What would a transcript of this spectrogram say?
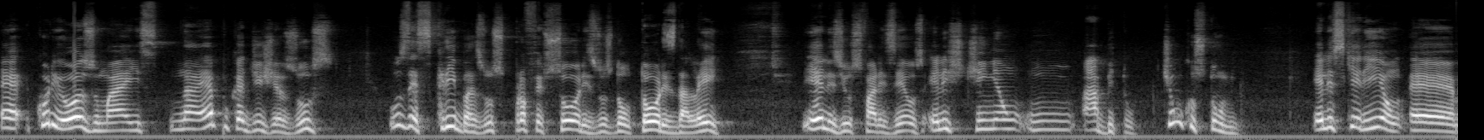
É curioso, mas na época de Jesus, os escribas, os professores, os doutores da lei, eles e os fariseus, eles tinham um hábito, tinham um costume. Eles queriam é,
